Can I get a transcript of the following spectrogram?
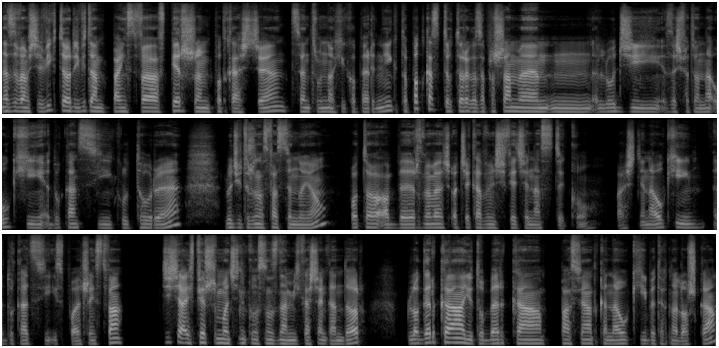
Nazywam się Wiktor i witam Państwa w pierwszym podcaście Centrum Nauki Kopernik. To podcast, do którego zapraszamy mm, ludzi ze świata nauki, edukacji, kultury, ludzi, którzy nas fascynują, po to, aby rozmawiać o ciekawym świecie na styku właśnie nauki, edukacji i społeczeństwa. Dzisiaj w pierwszym odcinku są z nami Kasia Gandor, blogerka, youtuberka, pasjonatka nauki i biotechnolożka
